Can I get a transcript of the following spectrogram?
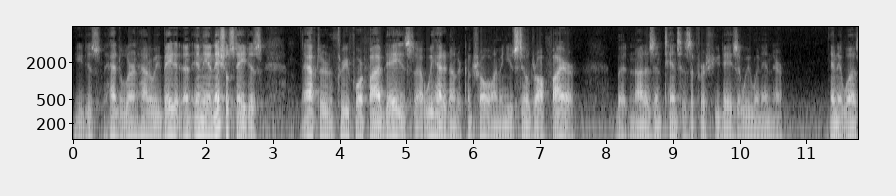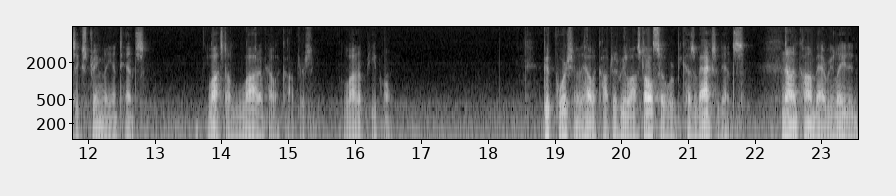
You just had to learn how to evade it. And in the initial stages, after three, four, five days, uh, we had it under control. I mean, you'd still draw fire, but not as intense as the first few days that we went in there. And it was extremely intense. Lost a lot of helicopters, a lot of people A good portion of the helicopters we lost also were because of accidents, non combat related.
